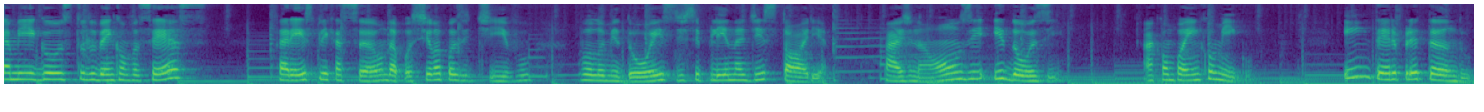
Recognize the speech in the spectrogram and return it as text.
amigos, tudo bem com vocês? Farei explicação da apostila positivo, volume 2, disciplina de História, página 11 e 12. Acompanhem comigo. Interpretando.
